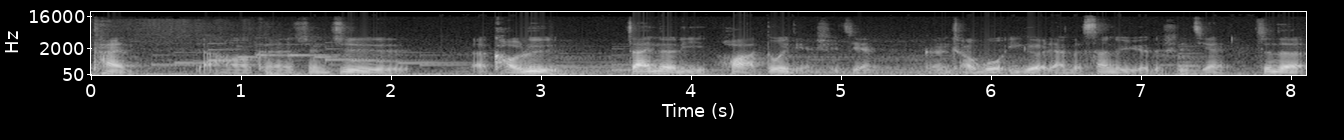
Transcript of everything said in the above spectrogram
看，然后可能甚至呃考虑在那里花多一点时间，可能超过一个、两个、三个月的时间，真的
